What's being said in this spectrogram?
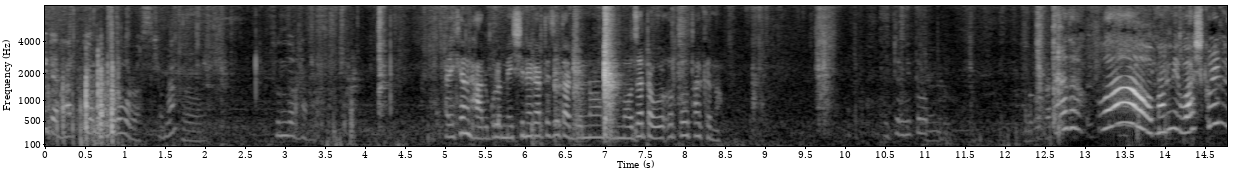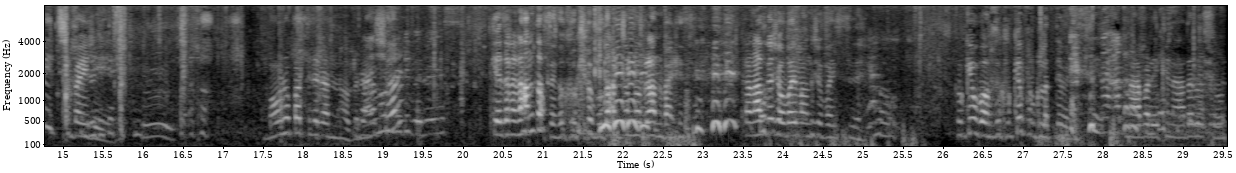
ওইটার হাতটি আবার বড় বড় আসছে না? সুন্দর হাত। আর এখানে হাড়গুলো মেশিনে কাটেছে তার জন্য মজাটা অত থাকে না। এটা নিতে ওয়াও মাম্মি ওয়াশ করে নিচ্ছি বাইরে। বড় পাতিলে রান্না হবে না কে জানে রান্তাছে গো কুকিও তার জন্য গ্রান বাইরেছে কারণ আজকে সবাই মাংস পাইছে। কুকিও ভাবছে কুকে ফুরগুলাতে বেরিয়েছে না আবার এখানে আদা রসুন।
